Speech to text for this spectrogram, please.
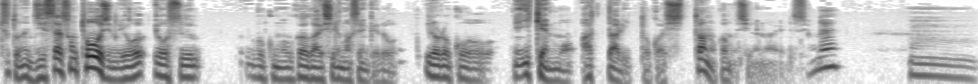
ちょっとね、実際その当時の様子、僕も伺い知れませんけど、いろいろこう、意見もあったりとかしたのかもしれないですよね。うん。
